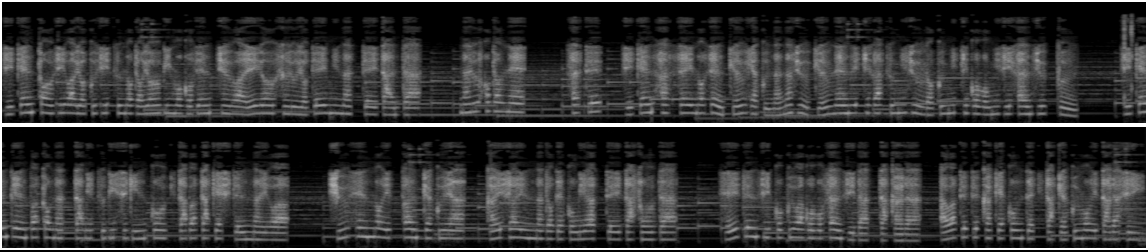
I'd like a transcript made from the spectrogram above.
事件当時は翌日の土曜日も午前中は営業する予定になっていたんだ。なるほどね。さて、事件発生の1979年1月26日午後2時30分。事件現場となった三菱銀行北畠支店内は、周辺の一般客や会社員などで混み合っていたそうだ。閉店時刻は午後3時だったから、慌てて駆け込んできた客もいたらしい。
